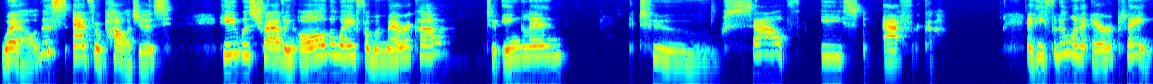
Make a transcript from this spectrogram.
Well, this anthropologist, he was traveling all the way from America to England to Southeast Africa. And he flew on an airplane.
